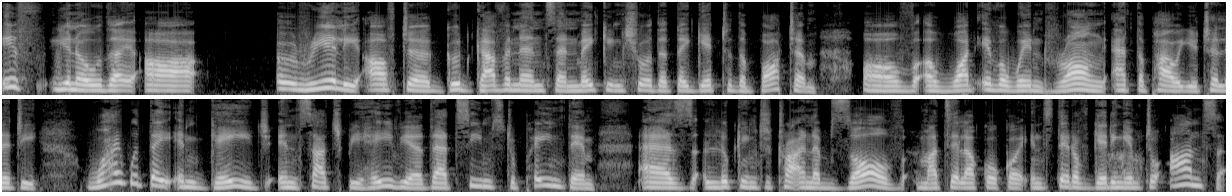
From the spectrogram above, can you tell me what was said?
if you know they are really after good governance and making sure that they get to the bottom of uh, whatever went wrong at the power utility, why would they engage in such behavior that seems to paint them as looking to try and absolve Matshela Koko instead of getting him to answer?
